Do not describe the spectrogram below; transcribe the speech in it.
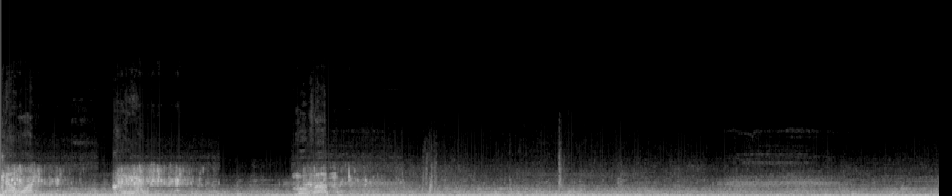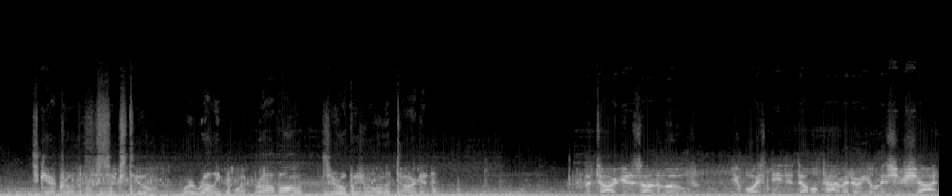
Got one. Clear. Move up. Scarecrow, this is 6-2. We're at Rally Point Bravo. Zero visual on the target. The target is on the move. You boys need to double time it or you'll miss your shot.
